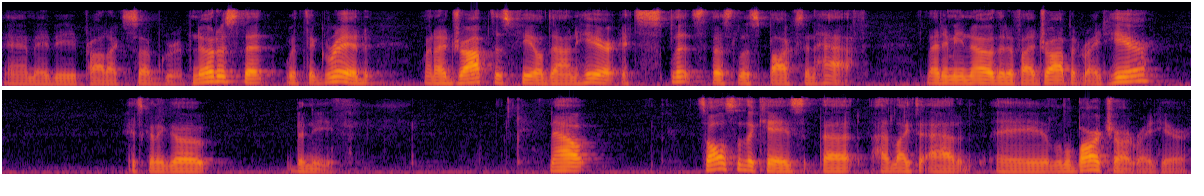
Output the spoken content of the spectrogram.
And maybe product subgroup. Notice that with the grid, when I drop this field down here, it splits this list box in half, letting me know that if I drop it right here, it's going to go beneath. Now, it's also the case that I'd like to add a little bar chart right here.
